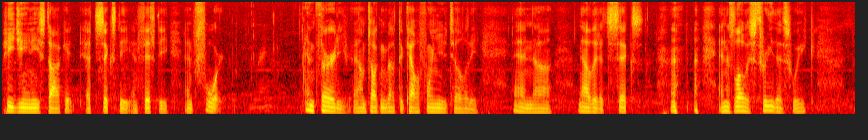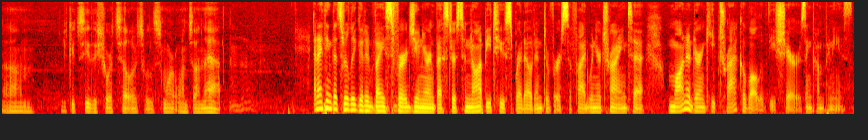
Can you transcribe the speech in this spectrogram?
PG&E stock at, at 60 and 50 and Ford and 30. I'm talking about the California utility. And uh, now that it's six and as low as three this week, um, you could see the short sellers with the smart ones on that. And I think that's really good advice for junior investors to not be too spread out and diversified when you're trying to monitor and keep track of all of these shares and companies.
